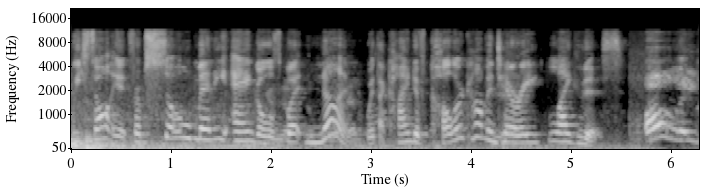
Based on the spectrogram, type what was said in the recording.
We saw it from so many angles, but none with a kind of color commentary like this. Holy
